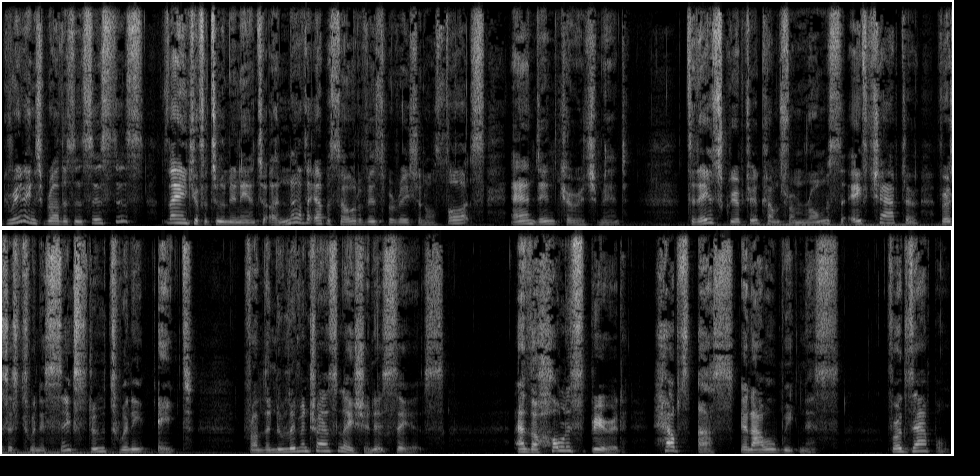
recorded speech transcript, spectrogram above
Greetings, brothers and sisters. Thank you for tuning in to another episode of Inspirational Thoughts and Encouragement. Today's scripture comes from Romans, the eighth chapter, verses 26 through 28. From the New Living Translation, it says, And the Holy Spirit helps us in our weakness. For example,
